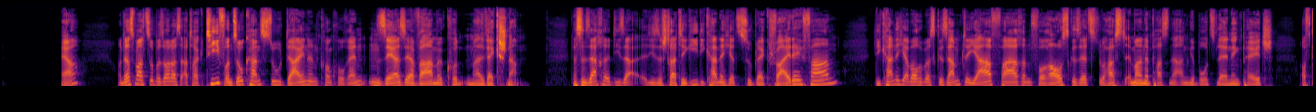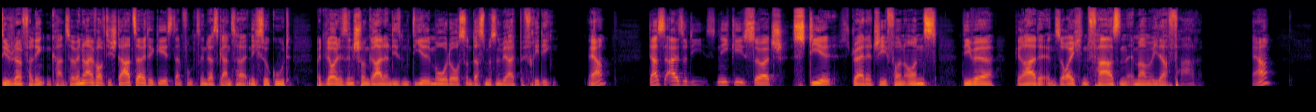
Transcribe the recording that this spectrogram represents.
Ja? Und das macht so besonders attraktiv und so kannst du deinen Konkurrenten sehr, sehr warme Kunden mal wegschnappen. Das ist eine Sache, diese, diese Strategie, die kann ich jetzt zu Black Friday fahren. Die kann ich aber auch über das gesamte Jahr fahren, vorausgesetzt, du hast immer eine passende Angebots-Landing-Page, auf die du dann verlinken kannst. Weil wenn du einfach auf die Startseite gehst, dann funktioniert das Ganze halt nicht so gut, weil die Leute sind schon gerade in diesem Deal-Modus und das müssen wir halt befriedigen. Ja? Das ist also die Sneaky Search Steal Strategy von uns, die wir gerade in solchen Phasen immer wieder fahren. Ja?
